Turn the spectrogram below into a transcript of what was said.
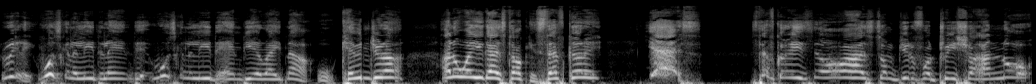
really who's gonna lead the who's gonna lead the nba right now? Oh kevin durant? I know why you guys talking. Steph curry? Yes! Steph Curry you oh, know, has some beautiful three shot. I know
